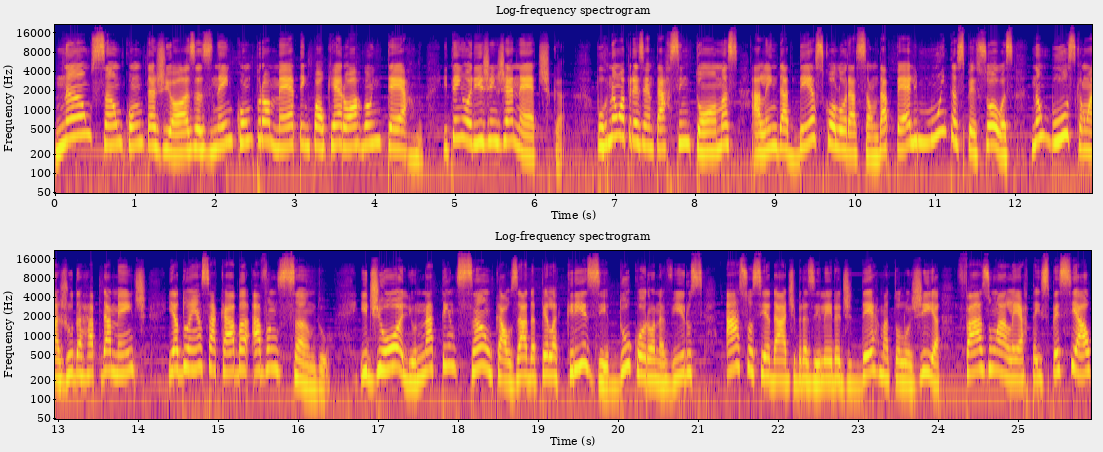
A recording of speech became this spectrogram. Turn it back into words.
não são contagiosas nem comprometem qualquer órgão interno e têm origem genética. Por não apresentar sintomas, além da descoloração da pele, muitas pessoas não buscam ajuda rapidamente e a doença acaba avançando. E de olho na tensão causada pela crise do coronavírus, a Sociedade Brasileira de Dermatologia faz um alerta especial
